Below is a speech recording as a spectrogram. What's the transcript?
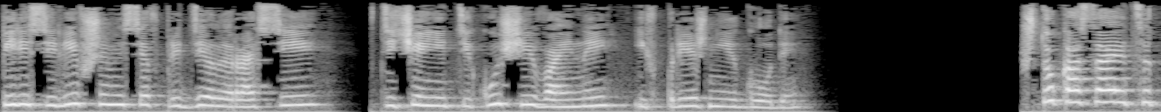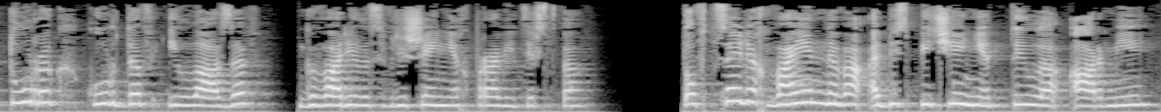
переселившимися в пределы России в течение текущей войны и в прежние годы. Что касается турок, курдов и лазов, говорилось в решениях правительства, то в целях военного обеспечения тыла армии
